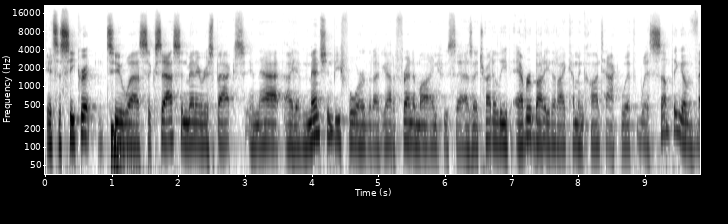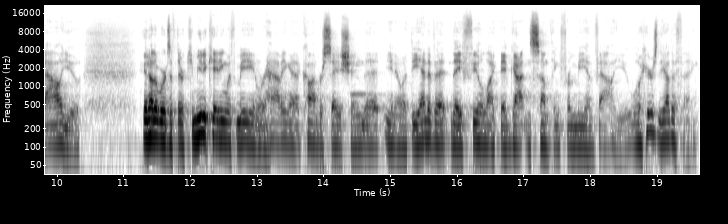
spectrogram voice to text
it's a secret to uh, success in many respects, in that I have mentioned before that I've got a friend of mine who says I try to leave everybody that I come in contact with with something of value. In other words, if they're communicating with me and we're having a conversation that, you know, at the end of it, they feel like they've gotten something from me of value. Well, here's the other thing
